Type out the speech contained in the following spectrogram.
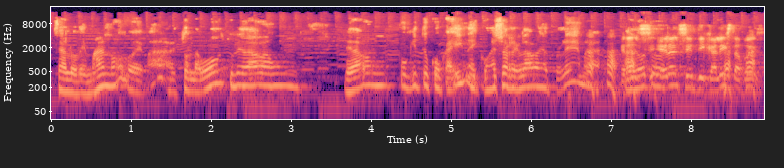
O sea, los demás no, los demás. Héctor Lavoe, tú le dabas un, le dabas un poquito de cocaína y con eso arreglaban el problema. Era el, otro- era el sindicalista, pues.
